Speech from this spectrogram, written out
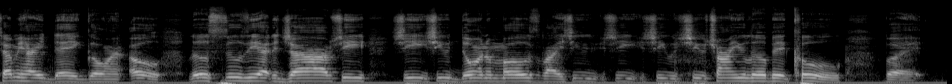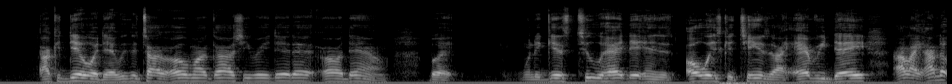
tell me how your day going. Oh, little Susie at the job, she she she was doing the most. Like she she she was she was trying you a little bit cool, but I could deal with that. We could talk. Oh my God, she really did that. Oh damn, but. When it gets too hectic and it always continues like every day, I like I know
